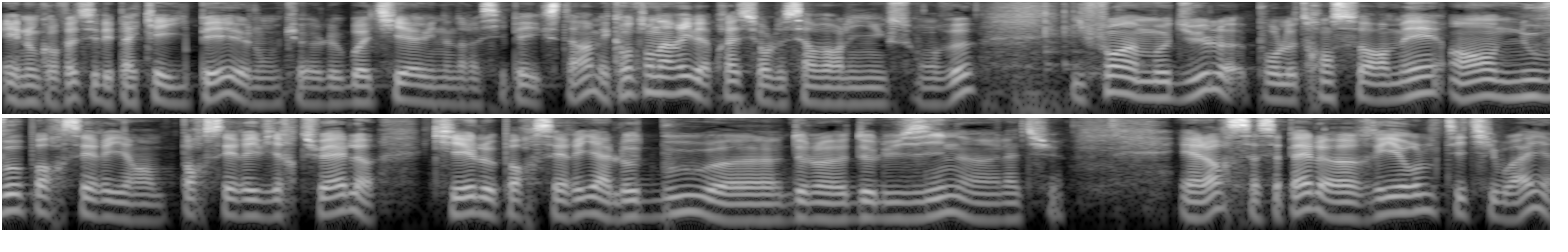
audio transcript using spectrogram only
Et donc, en fait, c'est des paquets IP, donc euh, le boîtier a une adresse IP, etc. Mais quand on arrive après sur le serveur Linux où on veut, il faut un module pour le transformer en nouveau port série, en port série virtuel, qui est le port série à l'autre bout de l'usine là-dessus. Et alors, ça s'appelle Real TTY.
